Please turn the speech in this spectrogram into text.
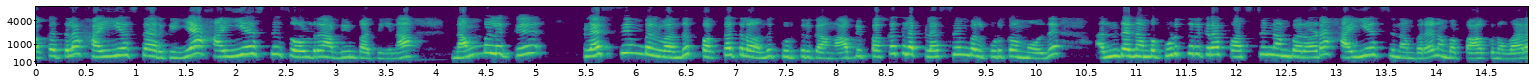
பக்கத்தில் ஹையஸ்ட்டாக இருக்குது ஏன் ஹையஸ்ட்டு சொல்கிறேன் அப்படின்னு பார்த்தீங்கன்னா நம்மளுக்கு ப்ளஸ் சிம்பிள் வந்து பக்கத்தில் வந்து கொடுத்துருக்காங்க. அப்படி பக்கத்தில் ப்ளஸ் சிம்பிள் கொடுக்கும் போது அந்த நம்ம கொடுத்துருக்கிற ஃபர்ஸ்ட் நம்பரோட ஹையஸ்ட் நம்பரை நம்ம பார்க்கணும். வர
